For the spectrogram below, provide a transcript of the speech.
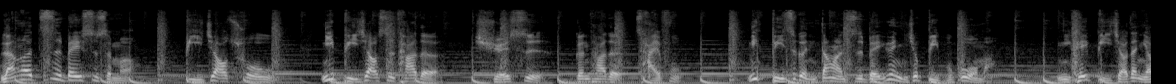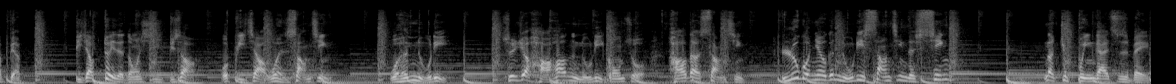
然而自卑是什么？比较错误。你比较是他的学识跟他的财富，你比这个，你当然自卑，因为你就比不过嘛。你可以比较，但你要表。比较对的东西，比较我比较我很上进，我很努力，所以就要好好的努力工作，好好的上进。如果你有个努力上进的心，那就不应该自卑。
